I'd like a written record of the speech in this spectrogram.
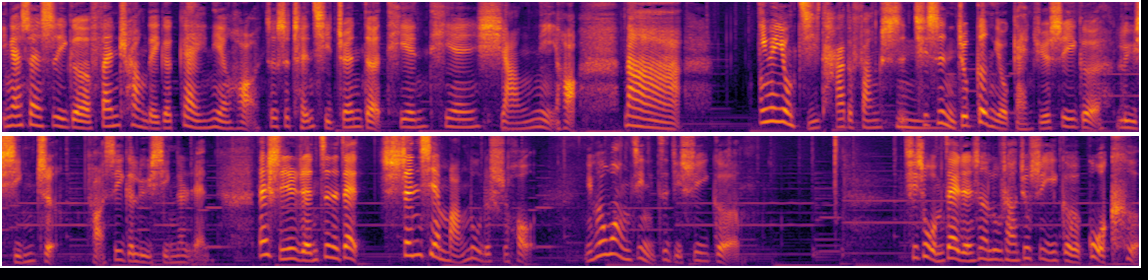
应该算是一个翻唱的一个概念哈。这是陈绮贞的《天天想你》哈。那因为用吉他的方式，嗯其实你就更有感觉是一个旅行者，好，是一个旅行的人。但实际人真的在深陷忙碌的时候，你会忘记你自己是一个。其实我们在人生的路上就是一个过客，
